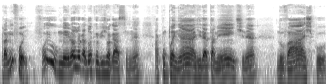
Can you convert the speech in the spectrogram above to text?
Para mim foi. Foi o melhor jogador que eu vi jogar assim, né? Acompanhar diretamente, né? No Vasco.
